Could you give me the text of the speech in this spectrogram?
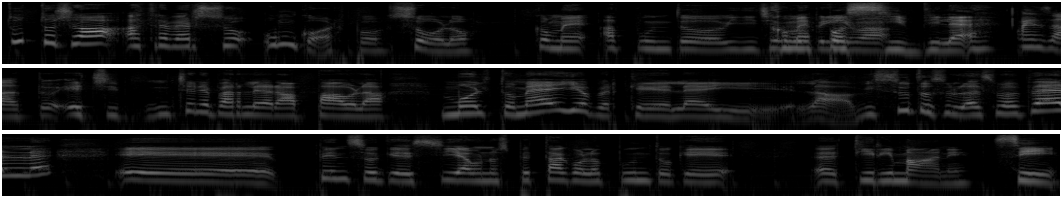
Tutto ciò attraverso un corpo solo come appunto vi dicevo Com'è prima. Come possibile? Esatto, e ci, ce ne parlerà Paola molto meglio perché lei l'ha vissuto sulla sua pelle e penso che sia uno spettacolo appunto che eh, ti rimane. Sì,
